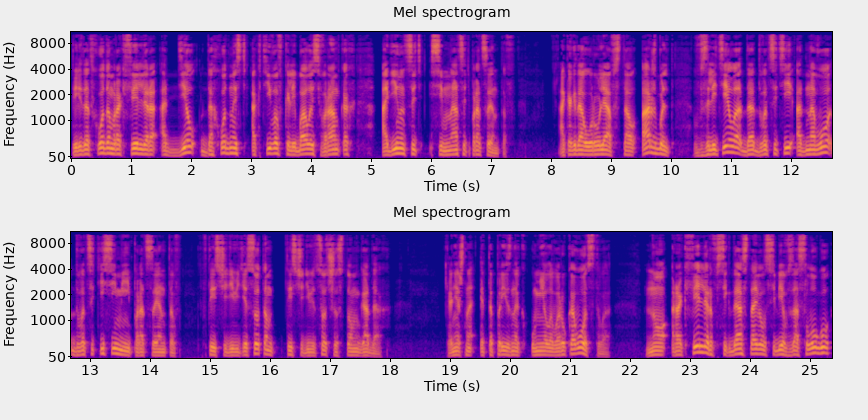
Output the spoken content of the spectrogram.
перед отходом Рокфеллера отдел доходность активов колебалась в рамках 11-17%. А когда у руля встал Арчбальд, взлетела до 21-27% в 1900-1906 годах. Конечно, это признак умелого руководства, но Рокфеллер всегда ставил себе в заслугу,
